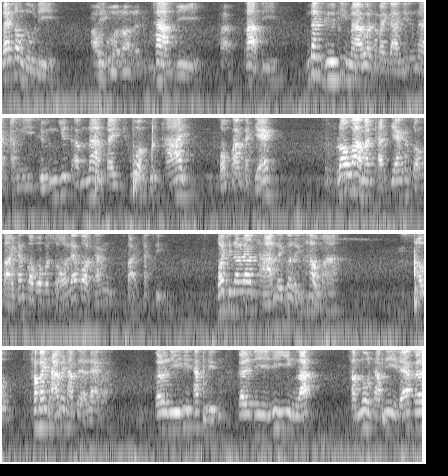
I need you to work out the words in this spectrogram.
และต้องดูดี เอาตัวรอดและดูภาพดีภาพภาพดี นั่นคือที่มาว่าทำไมการยึดอำนาจครั้งนี้ ถึงยึดอำนาจในช่วงสุดท้ายของความขัดแย้ง เพราะว่ามันขัดแย้งทั้งสองฝ่ายทั้งกบพศและก็ทั้งฝ่ายทักษิณเพ ราะฉะนั้นแล้วฐานเลยก็เลยเข้ามา เอาทำไมฐานไม่ทำตั้งแต่แรกล่ะ กรณีที่ทักษิณกรณีที่ยิ่งรักษณ์ทำโน่นทำนี่แล้วกร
